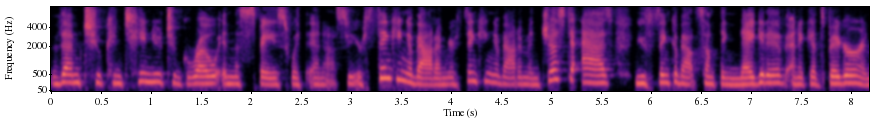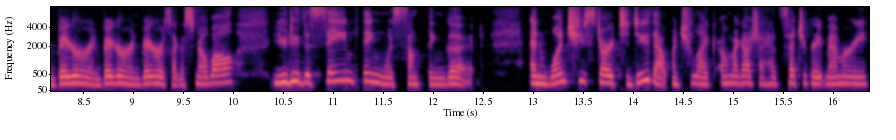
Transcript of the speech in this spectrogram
them to continue to grow in the space within us. So you're thinking about them, you're thinking about them. And just as you think about something negative and it gets bigger and bigger and bigger and bigger, it's like a snowball, you do the same thing with something good. And once you start to do that, once you're like, oh my gosh, I had such a great memory,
